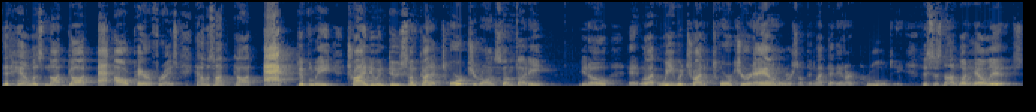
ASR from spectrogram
that hell is not God, I'll paraphrase, hell is not God actively trying to induce some kind of torture on somebody, you know, like we would try to torture an animal or something like that in our cruelty. This is not what hell is.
